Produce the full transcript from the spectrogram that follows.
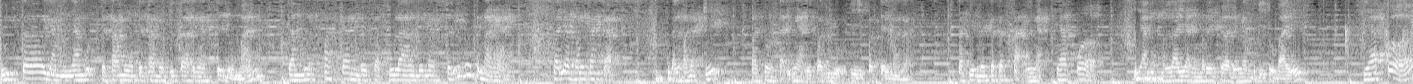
duta yang menyambut tetamu-tetamu kita dengan senyuman dan melepaskan mereka pulang dengan seribu kenangan. Saya boleh cakap dalam banyak kes pelancong tak ingat mereka duduk di hotel mana. Tapi mereka tetap ingat siapa yang melayan mereka dengan begitu baik. Siapa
